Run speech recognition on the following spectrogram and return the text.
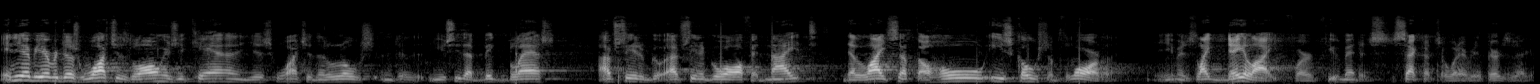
Any of you ever just watch as long as you can and just watch it low until you see that big blast? I've seen it go, I've seen it go off at night. It lights up the whole east coast of Florida. It's like daylight for a few minutes, seconds or whatever, 30 seconds.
